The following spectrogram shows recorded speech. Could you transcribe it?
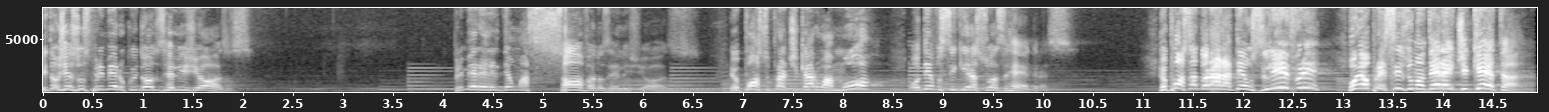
Então, Jesus primeiro cuidou dos religiosos. Primeiro, ele deu uma sova nos religiosos. Eu posso praticar o amor ou devo seguir as suas regras? Eu posso adorar a Deus livre ou eu preciso manter a etiqueta?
